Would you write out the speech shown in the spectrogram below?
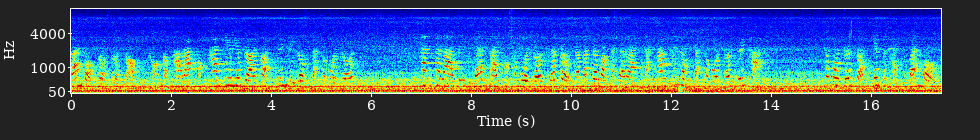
บ้านโป่งโปรดตรวจสอบสิ่งของสัมภาระของท่านให้เรียบร้อยก่อนขึ้นหรือลงจากขบวนรถทางชาลา จะอยู่ด้านซ้ายของขบวนรถ และโปรดระมัดระวังอันตรายขณะก้าวขึ้นลงจากขบวนรถด้วยค่ะ ขบวนรถจอดเทียบสถานีบ้านโป่งใน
